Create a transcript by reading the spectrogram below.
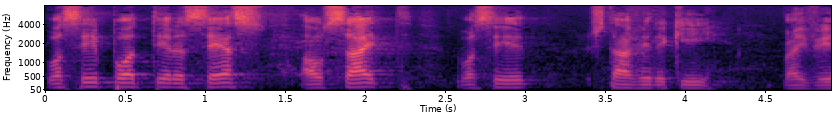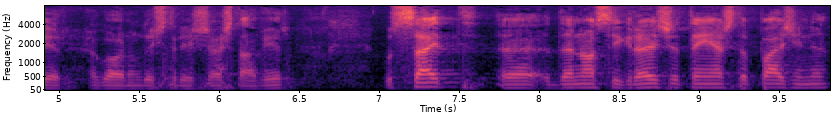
Você pode ter acesso ao site. Você está a ver aqui, vai ver agora, um, dois, três, já está a ver. O site uh, da nossa igreja tem esta página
